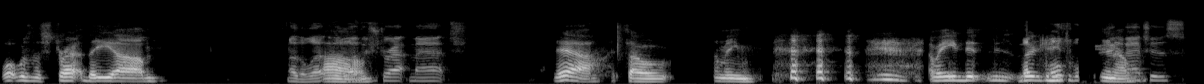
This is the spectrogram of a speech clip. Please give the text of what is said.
what was the strap? The um, oh, the, le- the um, leather strap match. Yeah. So I mean, I mean, did, multiple you know, matches.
